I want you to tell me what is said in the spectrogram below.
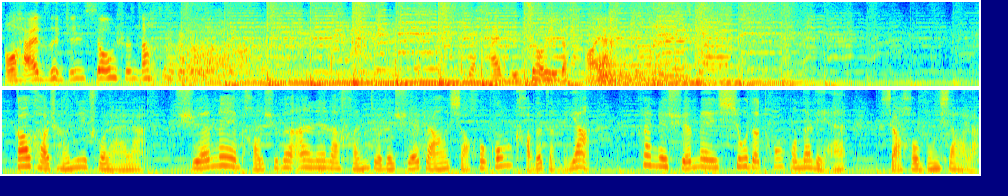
好孩子真孝顺呐，这孩子教育的好呀。高考成绩出来了，学妹跑去问暗恋了很久的学长小后宫考得怎么样。看着学妹羞得通红的脸，小后宫笑了，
